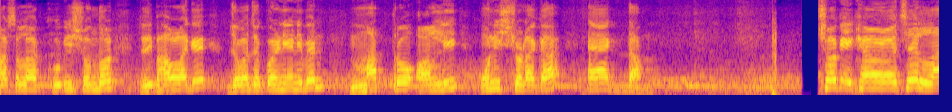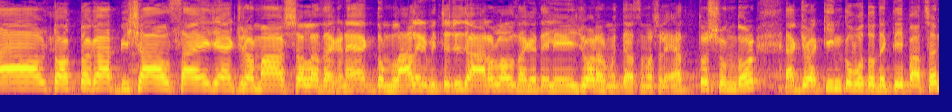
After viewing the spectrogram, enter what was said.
মার্শাল্লাহ খুবই সুন্দর। যদি ভালো লাগে যোগাযোগ করে নিয়ে নেবেন। মাত্র অনলি উনিশশো টাকা। একদম। দর্শক এখানে রয়েছে লাল টকটকা বিশাল সাইজে এক জোড়া মার্শাল্লাহ দেখেন একদম লালের ভিতরে যদি আরও লাল থাকে তাহলে এই জোড়ার মধ্যে আছে মার্শাল্লাহ এত সুন্দর এক জোড়া কিং কবুতর দেখতেই পাচ্ছেন।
